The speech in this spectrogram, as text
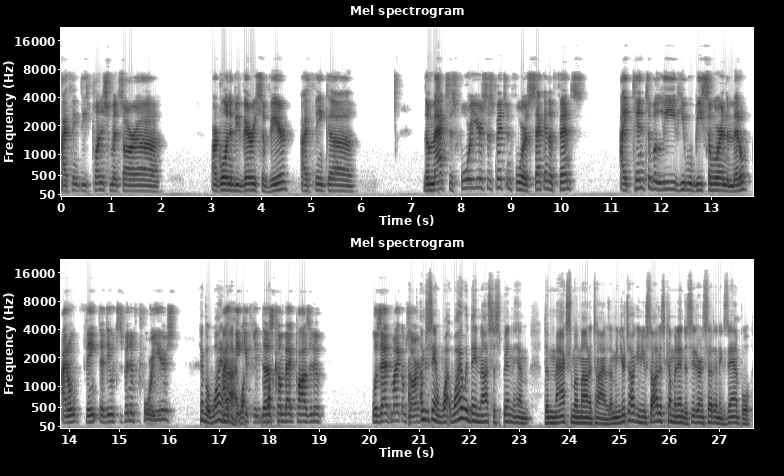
I think these punishments are uh, are going to be very severe. I think uh, the max is four year suspension for a second offense. I tend to believe he will be somewhere in the middle. I don't think that they would suspend him for four years. Yeah, but why not? I think Why- if it does why- come back positive, was that Mike? I'm sorry. I'm just saying, why, why would they not suspend him the maximum amount of times? I mean, you're talking USADA this coming in to sit here and set an example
